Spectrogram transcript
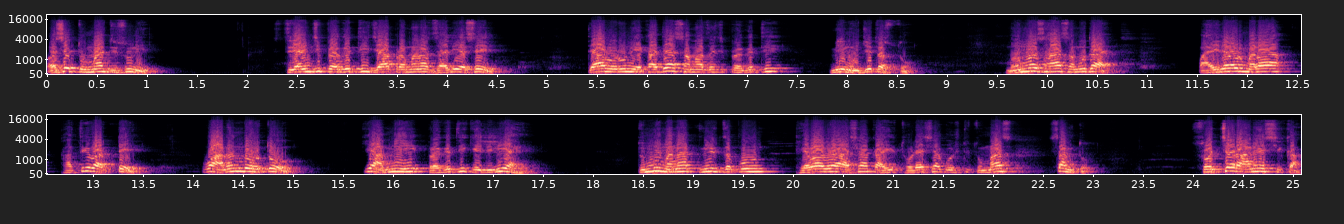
असे तुम्हाला दिसून येईल. स्त्रियांची प्रगती ज्या प्रमाणात झाली असेल त्यावरून एखाद्या समाजाची प्रगती मी मोजित असतो. म्हणूनच हा समुदाय पाहिल्यावर मला खात्री वाटते व आनंद होतो की आम्ही प्रगती केलेली आहे. तुम्ही मनात नीट जपून ठेवाव्या अशा काही थोड्याशा गोष्टी तुम्हास सांगतो. स्वच्छ राहण्यास शिका.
